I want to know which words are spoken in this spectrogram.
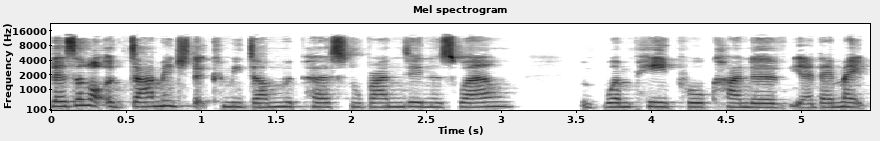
There's a lot of damage that can be done with personal branding as well. When people kind of, you know, they make,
